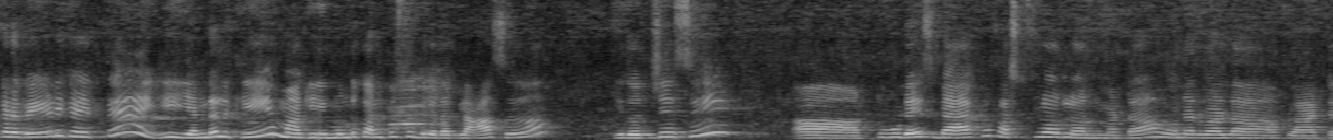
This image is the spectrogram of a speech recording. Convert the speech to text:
ఇక్కడ వేడికైతే ఈ ఎండలకి మాకు ఈ ముందు కనిపిస్తుంది కదా గ్లాస్. ఇది వచ్చేసి టూ డేస్ బ్యాక్ ఫస్ట్ ఫ్లోర్లో అనమాట ఓనర్ వాళ్ళ ఫ్లాట్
